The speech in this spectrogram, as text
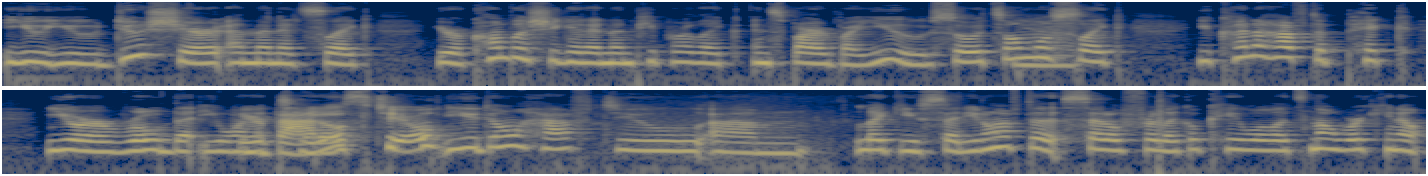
you you do share it and then it's like you're accomplishing it and then people are like inspired by you. So it's almost like you kind of have to pick your road that you want Your to take. battles, too. You don't have to um like you said, you don't have to settle for like, okay, well, it's not working out.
